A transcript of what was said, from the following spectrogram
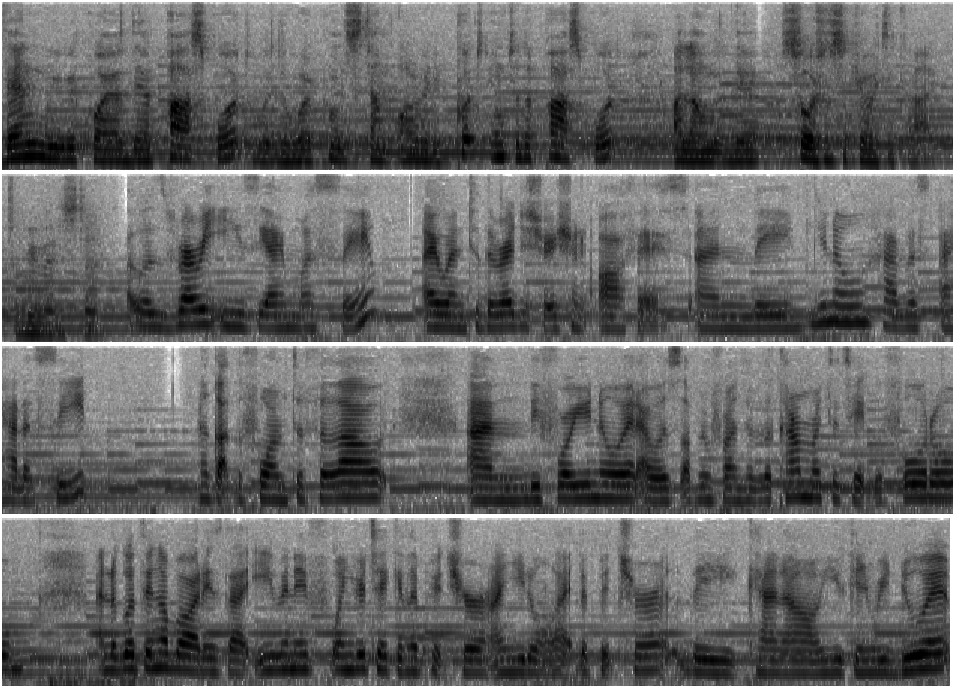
then we require their passport with the work permit stamp already put into the passport along with their social security card to be registered. It was very easy, I must say. I went to the registration office and they, you know, have a, I had a seat. I got the form to fill out and before you know it I was up in front of the camera to take the photo. And the good thing about it is that even if when you're taking the picture and you don't like the picture they can uh, you can redo it.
